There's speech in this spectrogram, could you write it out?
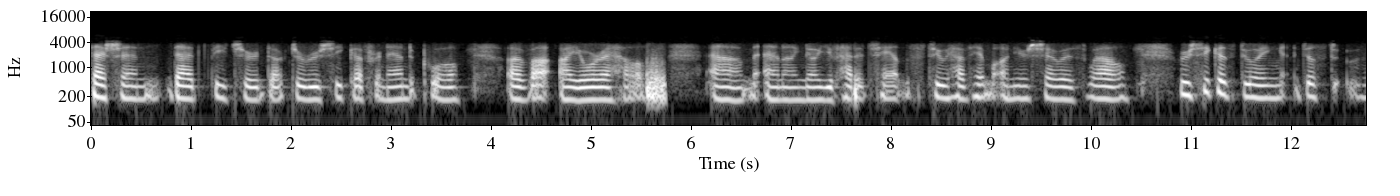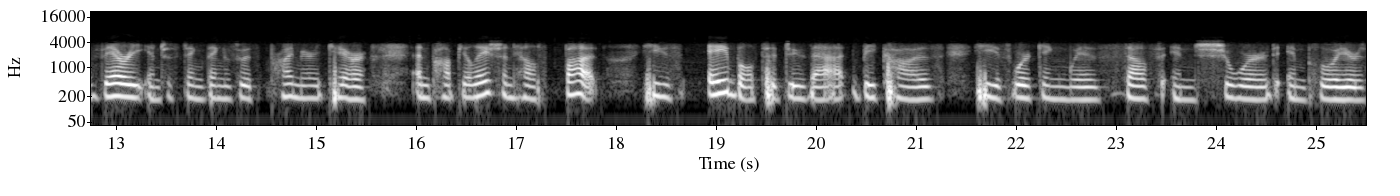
session that featured Dr. Rushika Fernandopulle of uh, Iora Health. Um, and I know you've had a chance to have him on your show as well. Rushika's doing just very interesting things with primary care and population health, but he's able to do that because he's working with self insured employers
